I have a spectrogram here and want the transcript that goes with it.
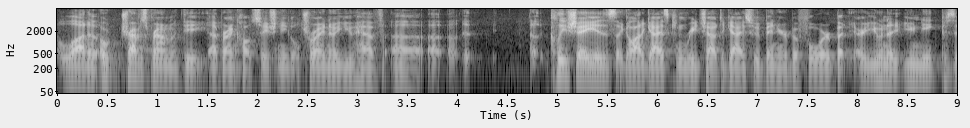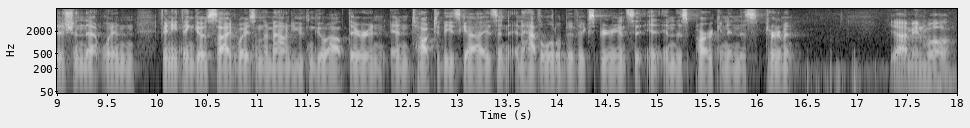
a lot of. Oh, Travis Brown with the uh, Bryan College Station Eagle. Troy, I know you have uh, uh, cliche is like a lot of guys can reach out to guys who've been here before, but are you in a unique position that when if anything goes sideways on the mound, you can go out there and, and talk to these guys and, and have a little bit of experience in, in this park and in this tournament? Yeah, I mean, well,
